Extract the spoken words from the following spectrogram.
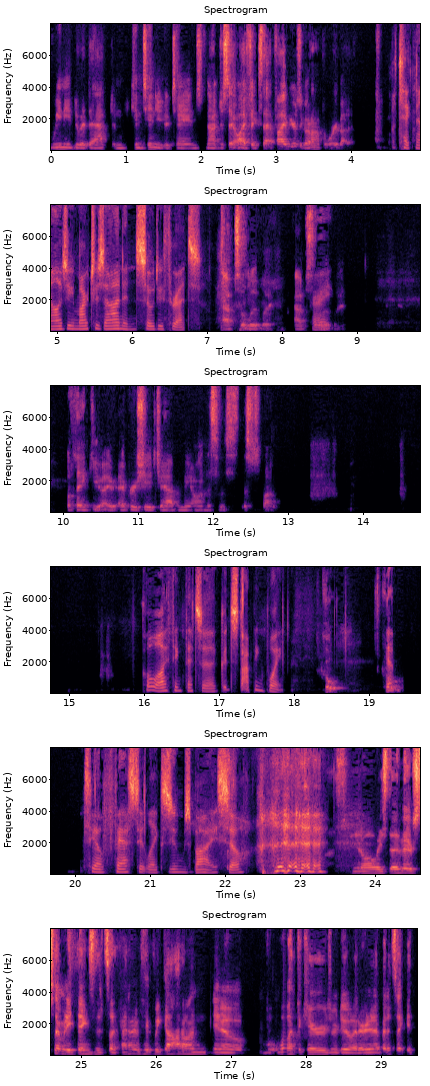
we need to adapt and continue to change, not just say, "Oh, I fixed that five years ago. I don't have to worry about it." Technology marches on, and so do threats. Absolutely, absolutely. Right. Well, thank you. I, I, appreciate you having me on. This was this was fun. Cool. I think that's a good stopping point. Cool. Cool. Yep see how fast it like zooms by. So it always there's so many things that's like I don't think we got on you know what the carriers are doing or but it's like it,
